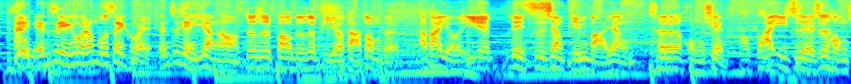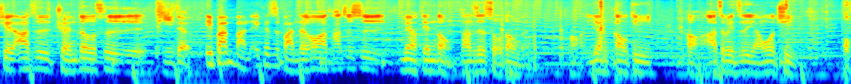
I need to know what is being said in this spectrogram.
原汁原味，那不碎鬼，跟之前一样哦，就是包的这个皮有打洞的，啊，它有一些类似像平把一样车红线，好棒啊，椅子也是红线，啊是全都是皮的。一般版 X 版的话，它就是没有电动，它是手动的，哦，一样高低，好、啊，这边是仰卧器，哦，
